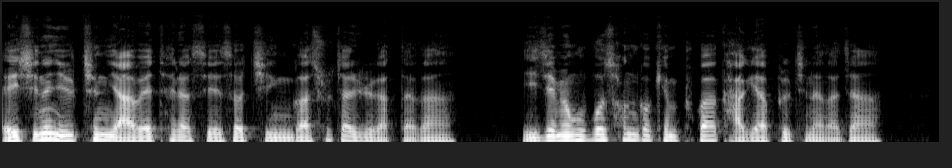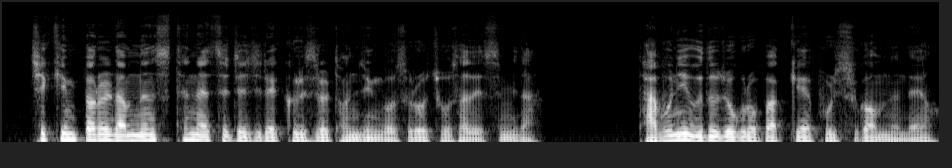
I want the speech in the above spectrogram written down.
A씨는 1층 야외 테라스에서 지인과 술자리를 갔다가 이재명 후보 선거 캠프가 가게 앞을 지나가자 치킨 뼈를 담는 스테인레스 재질의 그릇을 던진 것으로 조사됐습니다. 다분히 의도적으로밖에 볼 수가 없는데요.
